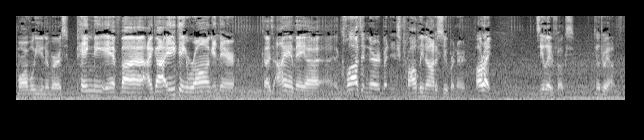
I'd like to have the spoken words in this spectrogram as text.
Marvel Universe. Ping me if uh, I got anything wrong in there, because I am a, uh, a closet nerd, but probably not a super nerd. All right. See you later, folks. Killjoy out.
